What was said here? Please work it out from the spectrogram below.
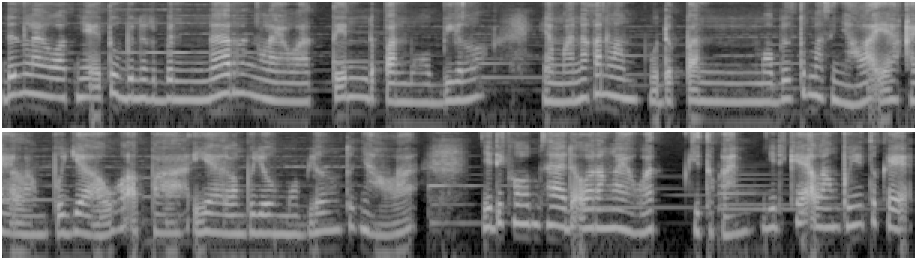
dan lewatnya itu bener-bener ngelewatin depan mobil yang mana kan lampu depan mobil tuh masih nyala ya kayak lampu jauh apa iya lampu jauh mobil tuh nyala. Jadi kalau misalnya ada orang lewat gitu kan jadi kayak lampunya tuh kayak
